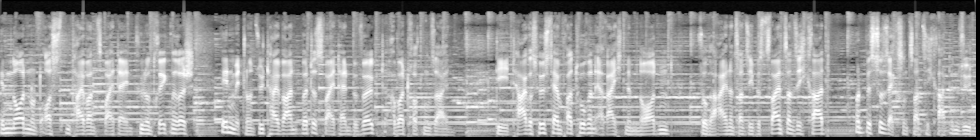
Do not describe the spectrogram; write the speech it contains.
Im Norden und Osten Taiwans weiterhin kühl und regnerisch. In Mittel- und Südtaiwan wird es weiterhin bewölkt, aber trocken sein. Die Tageshöchsttemperaturen erreichten im Norden sogar 21 bis 22 Grad und bis zu 26 Grad im Süden.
